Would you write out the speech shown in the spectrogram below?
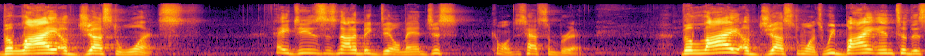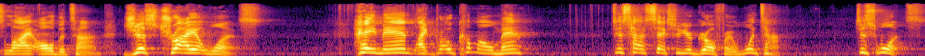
the lie of just once. Hey, Jesus, is not a big deal, man. Just, come on, just have some bread. The lie of just once. We buy into this lie all the time. Just try it once. Hey, man, like, bro, come on, man. Just have sex with your girlfriend one time, just once.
